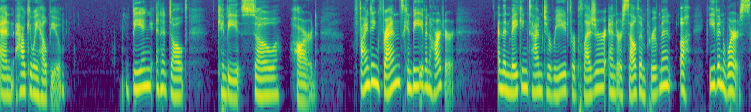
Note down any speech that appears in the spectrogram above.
and how can we help you? Being an adult can be so hard. Finding friends can be even harder and then making time to read for pleasure and or self-improvement ugh even worse.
